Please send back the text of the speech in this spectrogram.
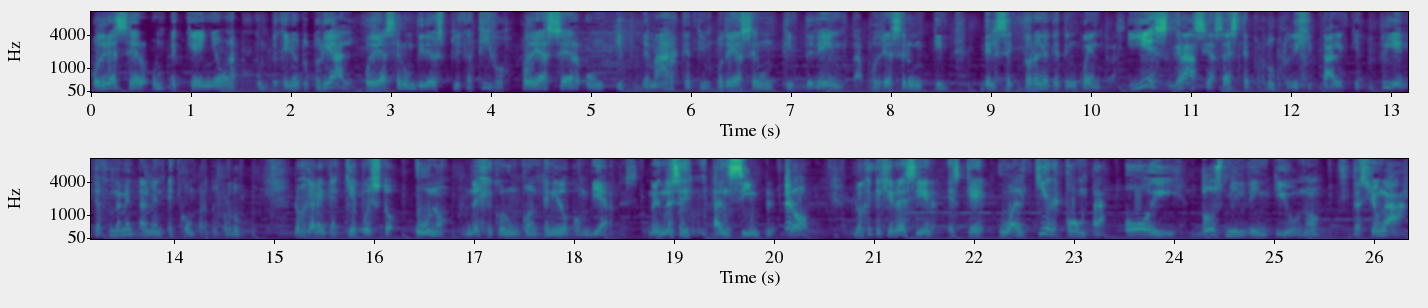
podría ser un pequeño, un pequeño tutorial, podría ser un video explicativo, podría ser un tip de marketing, podría ser un tip de venta, podría ser un tip del sector en el que te encuentras. Y es gracias a este producto digital que tu cliente fundamentalmente compra tu producto. Lógicamente aquí he puesto uno, no es que con un contenido conviertes, no, no es tan simple, pero lo que te quiero decir es que cualquier compra hoy, 2021, situación A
